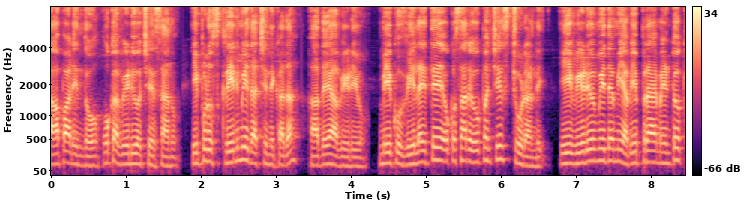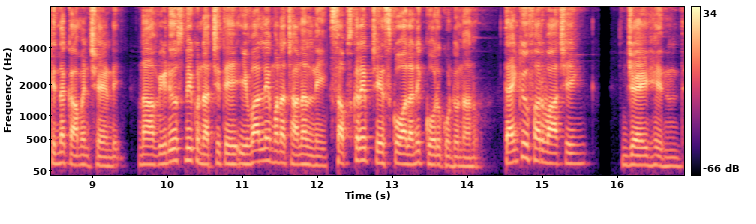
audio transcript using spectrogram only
కాపాడిందో ఒక వీడియో చేశాను. ఇప్పుడు స్క్రీన్ మీద వచ్చింది కదా అదే ఆ వీడియో. మీకు వీలైతే ఒకసారి ఓపెన్ చేసి చూడండి. ఈ వీడియో మీద మీ అభిప్రాయం ఏంటో కింద కామెంట్ చేయండి. నా వీడియోస్ మీకు నచ్చితే ఇవాళే మన ఛానల్ని సబ్స్క్రైబ్ చేసుకోవాలని కోరుకుంటున్నాను. Thank you for watching. Jai Hind.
